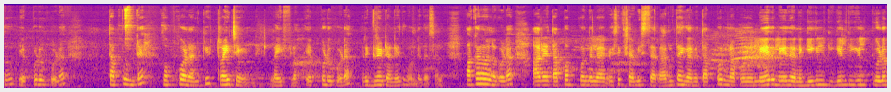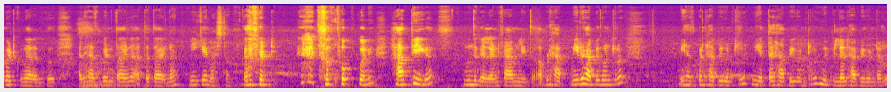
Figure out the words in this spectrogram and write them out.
సో ఎప్పుడు కూడా తప్పు ఉంటే ఒప్పుకోవడానికి ట్రై చేయండి లైఫ్లో. ఎప్పుడు కూడా రిగ్రెట్ అనేది ఉండదు అసలు. పక్కన వాళ్ళు కూడా అరే తప్పు పొందలే అనేసి క్షమిస్తారు. అంతేగాని తప్పు ఉన్నప్పుడు లేదు లేదు అని గిగిల్ గిగిల్ గిగిల్ గొడవ పెట్టుకున్నారనుకో అది హస్బెండ్తో అయినా అత్తతో అయినా మీకే నష్టం. కాబట్టి ఒప్పుకొని హ్యాపీగా ముందుకెళ్ళండి ఫ్యామిలీతో. అప్పుడు హ్యాపీ మీరు హ్యాపీగా ఉంటారు మీ హస్బెండ్ హ్యాపీగా ఉంటారు మీ అత్త హ్యాపీగా ఉంటారు మీ పిల్లలు హ్యాపీగా ఉంటారు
